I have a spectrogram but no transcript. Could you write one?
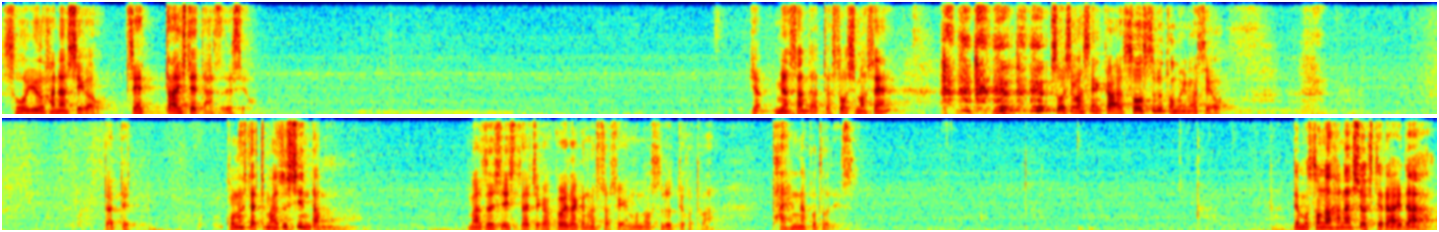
そういう話が絶対してたはずですよ。いや皆さんだったらそうしません？そうしませんか？そうすると思いますよ。だってこの人たち貧しいんだもん。貧しい人たちがこれだけの捧げ物をするってことは大変なことです。でもその話をしている間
